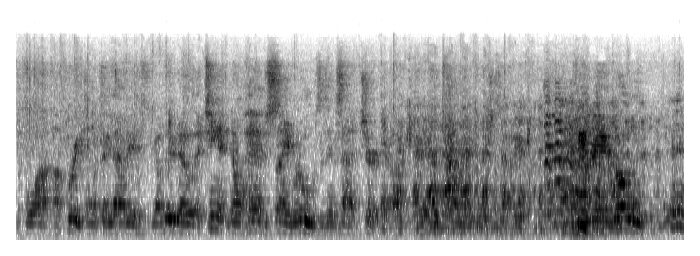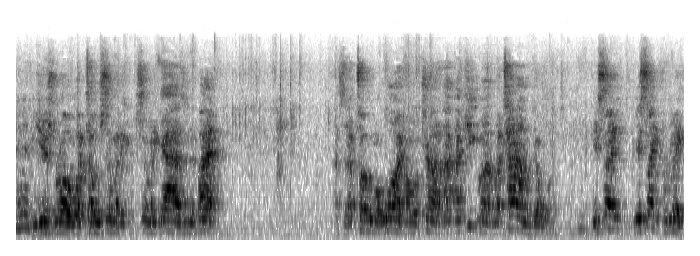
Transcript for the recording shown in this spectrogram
before I, I preach, I'm gonna tell y'all this. Y'all do know a tent don't have the same rules as inside the church, all right? There's no time regulations out here. You're ready to roll, you just roll. I told somebody, some of the guys in the back, I said, I told my wife I'm gonna try to, I, I keep my, my timer going. This ain't, this ain't for me,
